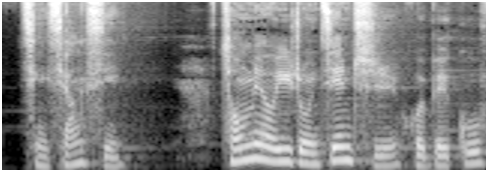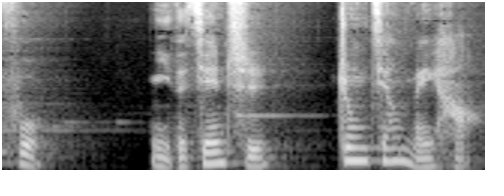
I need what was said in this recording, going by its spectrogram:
请相信，从没有一种坚持会被辜负。你的坚持终将美好。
